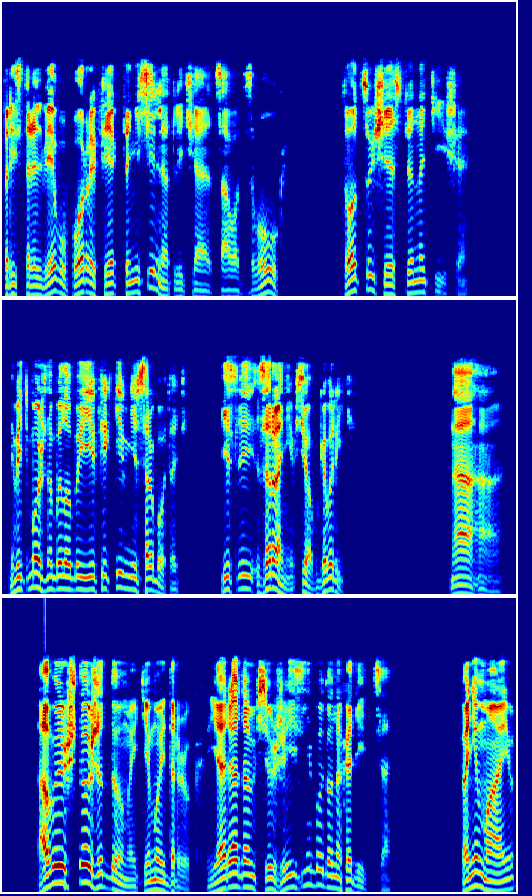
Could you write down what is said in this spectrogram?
При стрельбе в упор эффект не сильно отличается, а вот звук, тот существенно тише. Ведь можно было бы и эффективнее сработать, если заранее все обговорить. — Ага. А вы что же думаете, мой друг, я рядом всю жизнь буду находиться? — Понимаю,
